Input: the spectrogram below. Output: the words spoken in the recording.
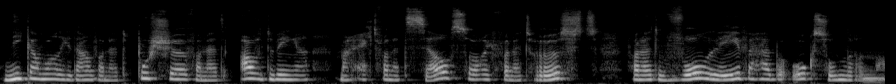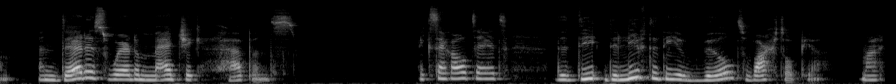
niet kan worden gedaan vanuit pushen, vanuit afdwingen, maar echt vanuit zelfzorg, vanuit rust, vanuit een vol leven hebben, ook zonder een man. And that is where the magic happens. Ik zeg altijd: de, de liefde die je wilt, wacht op je. Maar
